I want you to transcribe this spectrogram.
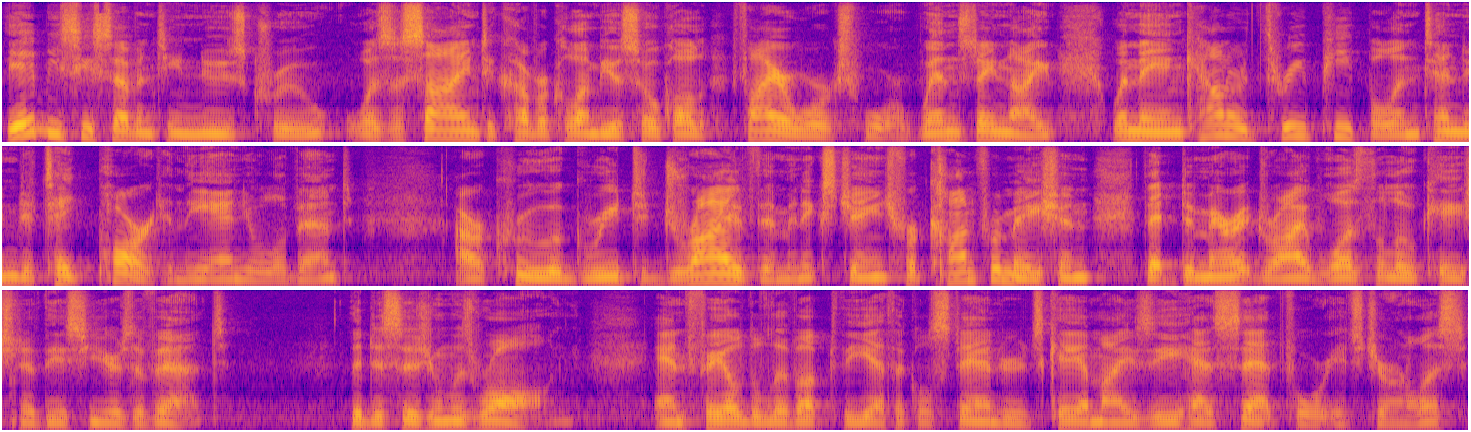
The ABC 17 News crew was assigned to cover Columbia's so called fireworks war Wednesday night when they encountered three people intending to take part in the annual event. Our crew agreed to drive them in exchange for confirmation that Demerit Drive was the location of this year's event. The decision was wrong and failed to live up to the ethical standards KMIZ has set for its journalists.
